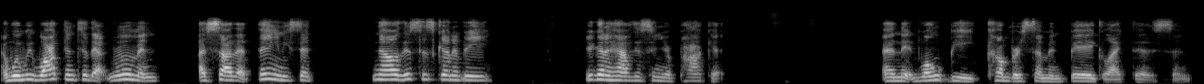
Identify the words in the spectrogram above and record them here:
And when we walked into that room and I saw that thing, and he said, No, this is going to be, you're going to have this in your pocket. And it won't be cumbersome and big like this. And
